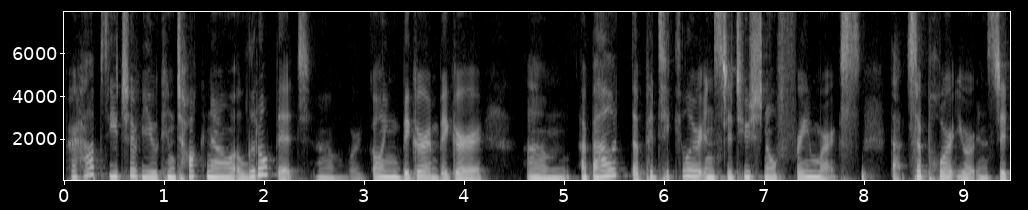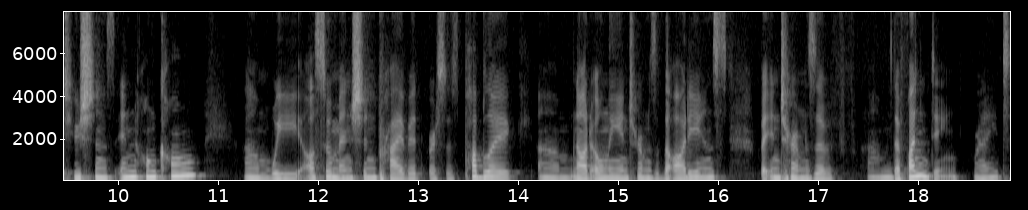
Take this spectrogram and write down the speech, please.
perhaps each of you can talk now a little bit, um, we're going bigger and bigger, um, about the particular institutional frameworks that support your institutions in Hong Kong. Um, we also mentioned private versus public, um, not only in terms of the audience, but in terms of um, the funding, right?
